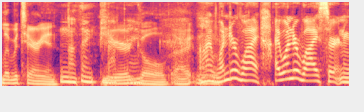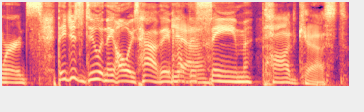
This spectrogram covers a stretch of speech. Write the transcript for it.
Libertarian. Nothing. Pure Nothing. gold. All right. I wonder why. I wonder why certain words. They just do, and they always have. They've Yeah. had the same Podcast.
